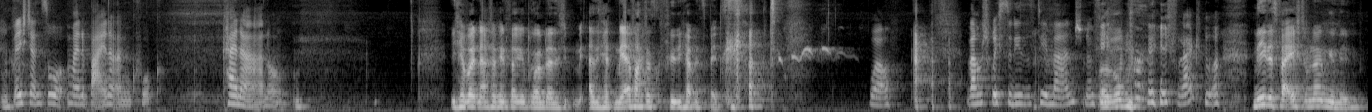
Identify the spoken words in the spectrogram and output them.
Wenn ich dann so meine Beine angucke. Keine Ahnung. Ich habe heute Nacht auf jeden Fall geträumt, dass ich, also ich hatte mehrfach das Gefühl, ich habe ins Bett gekackt. Wow. Warum sprichst du dieses Thema an, Schnüffi? Warum? Ich frag nur. Nee, das war echt unangenehm.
